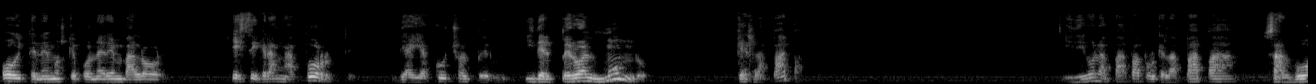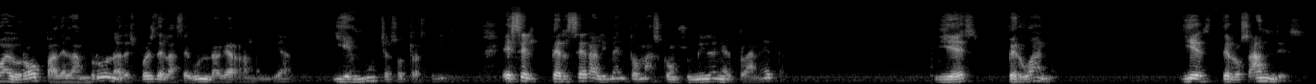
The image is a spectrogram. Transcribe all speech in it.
hoy tenemos que poner en valor ese gran aporte de Ayacucho al Perú y del Perú al mundo, que es la papa. Y digo la papa porque la papa salvó a Europa de la hambruna después de la Segunda Guerra Mundial y en muchas otras crisis. Es el tercer alimento más consumido en el planeta. Y es peruano. Y es de los Andes.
